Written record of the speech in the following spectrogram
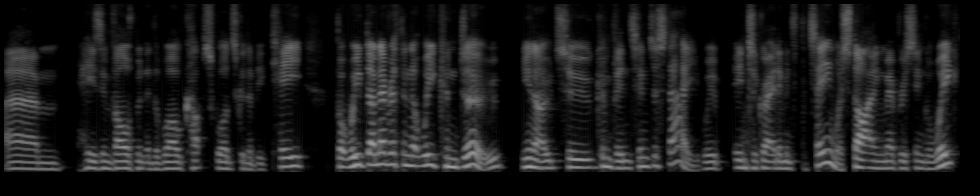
Um, his involvement in the World Cup squad is going to be key. But we've done everything that we can do, you know, to convince him to stay. We've integrated him into the team. We're starting him every single week.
